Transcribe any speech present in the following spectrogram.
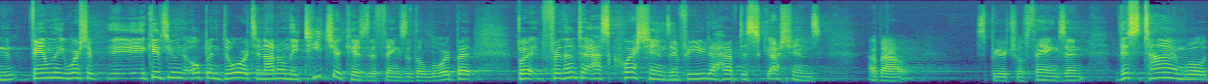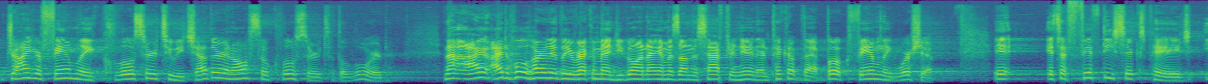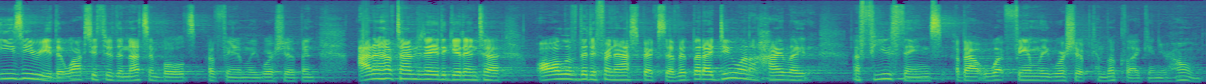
And family worship, it gives you an open door to not only teach your kids the things of the Lord, but, but for them to ask questions and for you to have discussions about spiritual things. And this time will draw your family closer to each other and also closer to the Lord. Now, I, would wholeheartedly recommend you go on Amazon this afternoon and pick up that book, Family Worship. It, It's a 56 page, easy read that walks you through the nuts and bolts of family worship. And I don't have time today to get into all of the different aspects of it, but I do want to highlight a few things about what family worship can look like in your home.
